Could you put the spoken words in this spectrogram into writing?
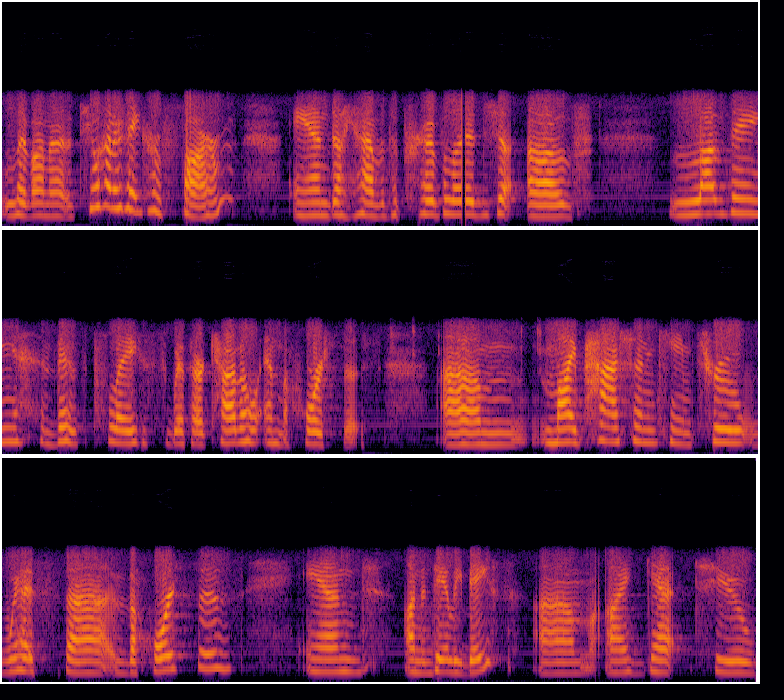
live on a 200 acre farm, and I have the privilege of loving this place with our cattle and the horses. Um, my passion came through with uh, the horses, and on a daily basis, um, I get to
